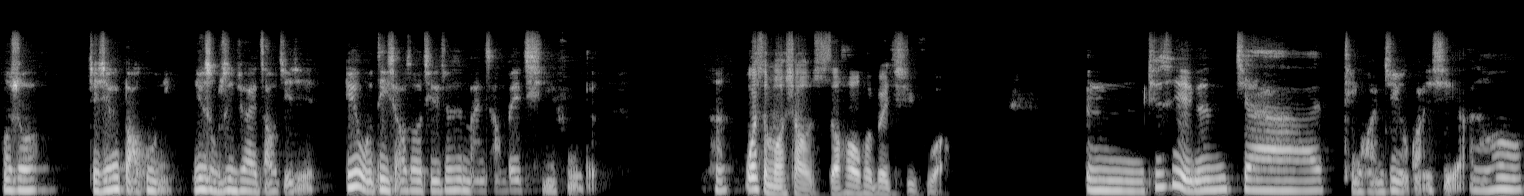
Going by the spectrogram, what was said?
我说，姐姐会保护你，你有什么事情就来找姐姐，因为我弟小时候其实就是蛮常被欺负的，哼为什么小时候会被欺负啊？嗯，其实也跟家庭环境有关系啊。然后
